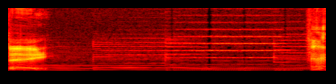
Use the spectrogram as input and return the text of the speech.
Hey! Huh?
